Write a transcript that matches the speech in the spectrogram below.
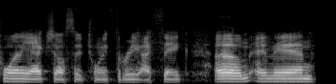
20, actually, I'll say 23, I think. Um, and then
